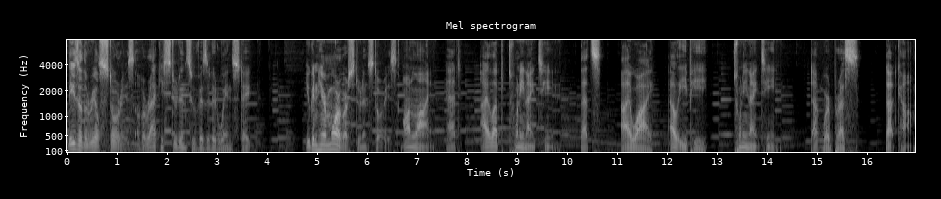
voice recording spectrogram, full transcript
These are the real stories of Iraqi students who visited Wayne State. You can hear more of our student stories online at ILEP 2019. That's IYLEP 2019.wordpress.com.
